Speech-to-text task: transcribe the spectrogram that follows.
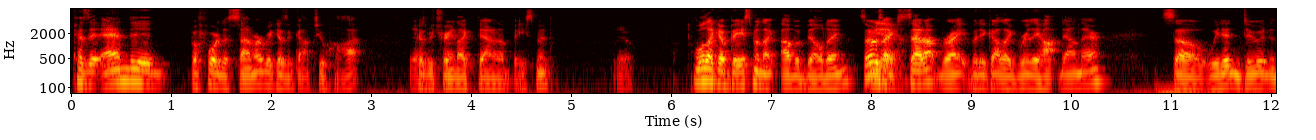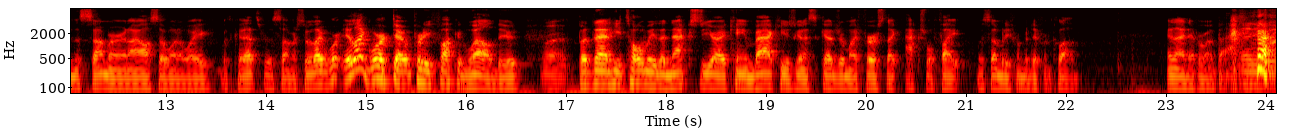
because it ended before the summer because it got too hot because Yeah. we trained like down in a basement. Yeah. Well, like a basement like of a building, so it was like set up right, but it got like really hot down there. So we didn't do it in the summer, and I also went away with cadets for the summer. So like it like worked out pretty fucking well, dude. Right. But then he told me the next year I came back, he was gonna schedule my first like actual fight with somebody from a different club, and I never went back. And you were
